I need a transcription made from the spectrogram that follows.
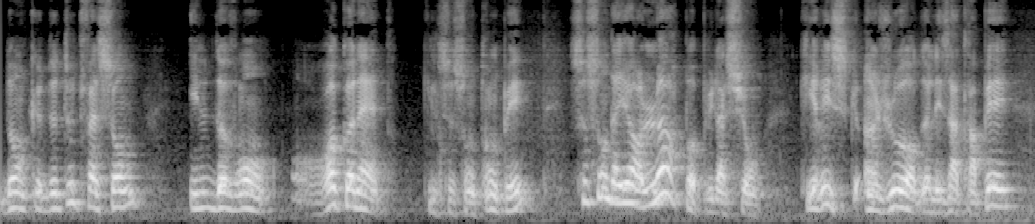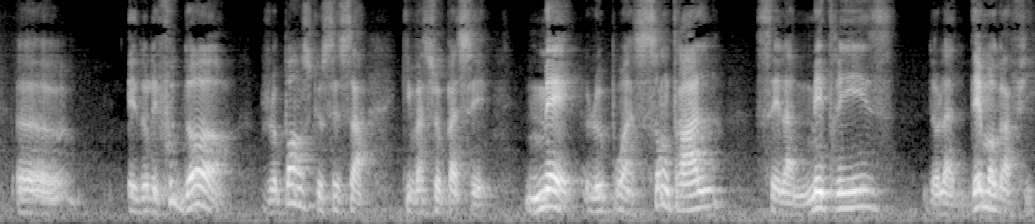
Donc, de toute façon, ils devront reconnaître qu'ils se sont trompés. Ce sont d'ailleurs leurs populations qui risquent un jour de les attraper euh, et de les foutre dehors. Je pense que c'est ça qui va se passer. Mais le point central, c'est la maîtrise de la démographie.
